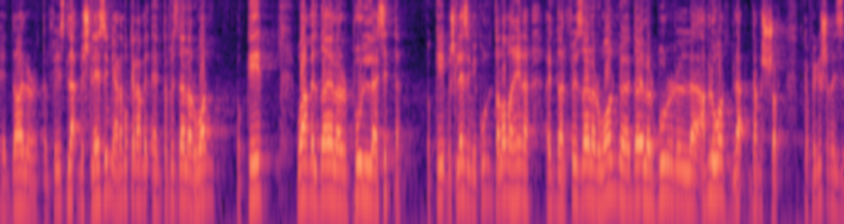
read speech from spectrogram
ال dialer interface لا مش لازم يعني ممكن أعمل interface dialer 1 okay؟ وأعمل dialer pool 6 okay؟ مش لازم يكون طالما هنا interface dialer 1 dialer pool اعمله 1 لا ده مش شرط. Configuration is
